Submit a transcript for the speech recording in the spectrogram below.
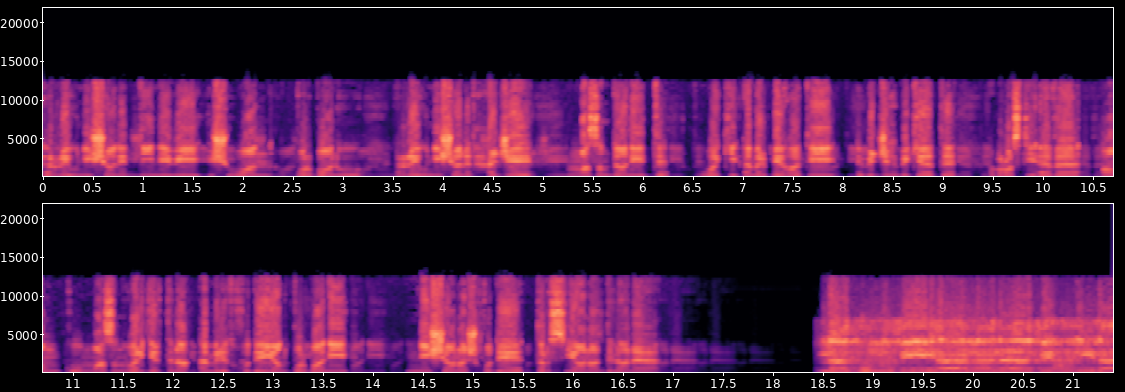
ریو نشان دینه وی شوان قربان و ریو نشانت حجه مزم دانید و کی أمر پیهاتی بجه بکت براستی اوه آنکو مزن ورگرتنا امرت خود یان قربانی نشانش خود ترسیانا دلانه لكم فيها منافع إلى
